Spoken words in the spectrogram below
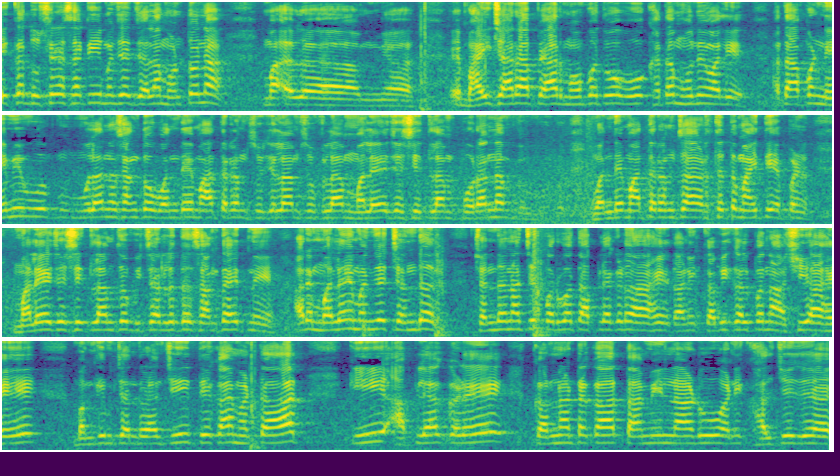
एका दुसऱ्यासाठी म्हणजे ज्याला म्हणतो ना भाईचारा प्यार मोहब्बत वो वो खतम होणे वाली आहे. आता आपण नेहमी मुलांना सांगतो वंदे मातरम सुजलाम सुफलाम मलयज शीतलाम. पोरांना वंदे मातरमचा अर्थ तर माहिती आहे पण मलयज शीतलामचं विचारलं तर सांगता येत नाही. अरे मलय म्हणजे चंदन. चंदनाचे पर्वत आपल्याकडे आहेत आणि कवी कल्पना अशी आहे बंकिमचंद्रांची ते काय म्हणतात की आपल्याकडे कर्नाटकात तामिळनाडू आणि खालचे जे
